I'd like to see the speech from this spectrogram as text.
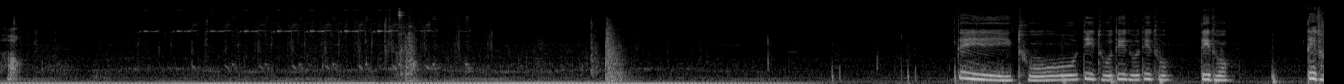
好，地图，地图，地图，地图，地图，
